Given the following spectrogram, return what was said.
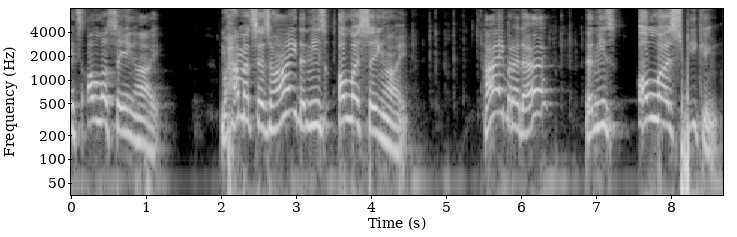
it's Allah saying hi. Muhammad says hi, that means Allah is saying hi. Hi, brother. That means Allah is speaking.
